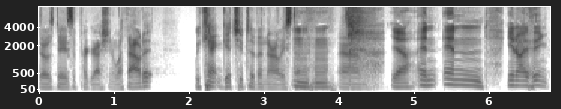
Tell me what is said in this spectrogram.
those days of progression. Without it, we can't get you to the gnarly stuff. Mm-hmm. Um, yeah, and and you know, I think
